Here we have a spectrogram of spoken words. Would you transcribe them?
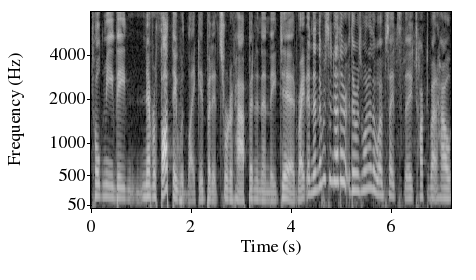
told me they never thought they would like it, but it sort of happened and then they did, right? And then there was another, there was one of the websites they talked about how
